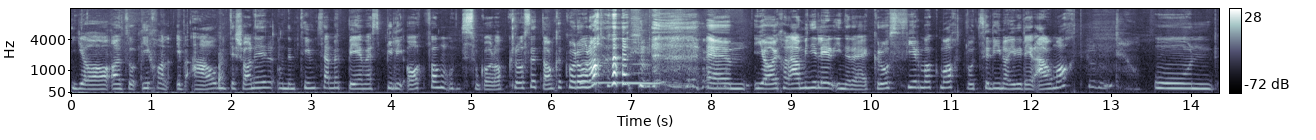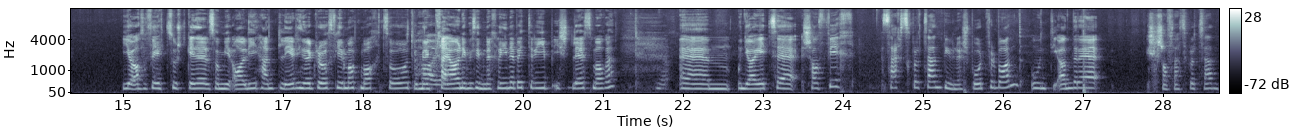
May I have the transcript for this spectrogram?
Ja, also ich habe eben auch mit der Chanel und dem Team zusammen BMS Billy angefangen und sogar abgeschlossen, danke Corona. ähm, ja, ich habe auch meine Lehre in einer Grossfirma gemacht, wo Selina ihre Lehre auch macht. Und ja, also vielleicht sonst generell so, wir alle haben die Lehre in einer Grossfirma gemacht, so. Aha, wir haben keine ja. Ahnung, wie es in einem kleinen Betrieb ist, die Lehre zu machen. Ja. Ähm, und ja, jetzt äh, arbeite ich 60% bei einem Sportverband und die anderen, ich arbeite 60%.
